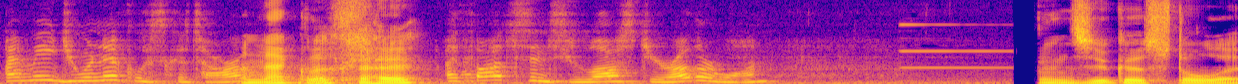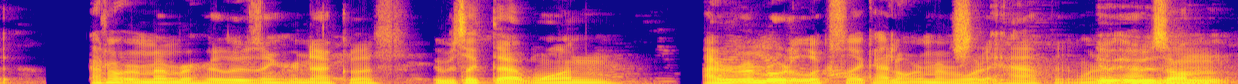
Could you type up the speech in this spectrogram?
I made you a necklace, Katara. a necklace. Okay. I thought since you lost your other one. And Zuko stole it. I don't remember her losing her necklace. It was like that one. I remember what it looks like. I don't remember what it happened. When It, it was happened. on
